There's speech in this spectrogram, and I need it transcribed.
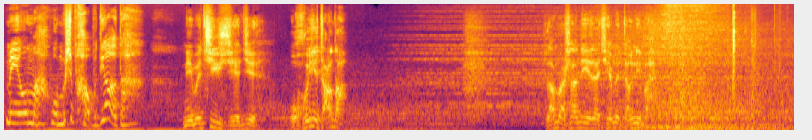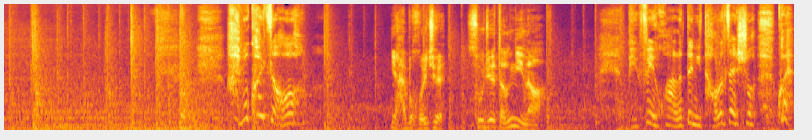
没有马，我们是跑不掉的。你们继续前进，我回去挡挡。蓝马山弟在前面等你们。走！你还不回去？苏决等你呢。哎呀，别废话了，等你逃了再说。快，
